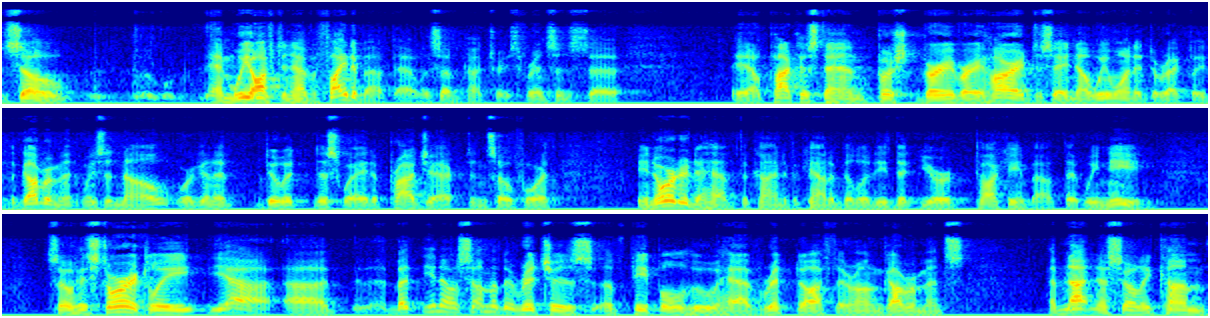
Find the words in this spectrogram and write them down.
so, and we often have a fight about that with some countries. For instance, uh, you know, Pakistan pushed very, very hard to say, no, we want it directly to the government. We said, no, we're going to do it this way to project and so forth in order to have the kind of accountability that you're talking about that we need. So historically, yeah, uh, but you know, some of the riches of people who have ripped off their own governments have not necessarily come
